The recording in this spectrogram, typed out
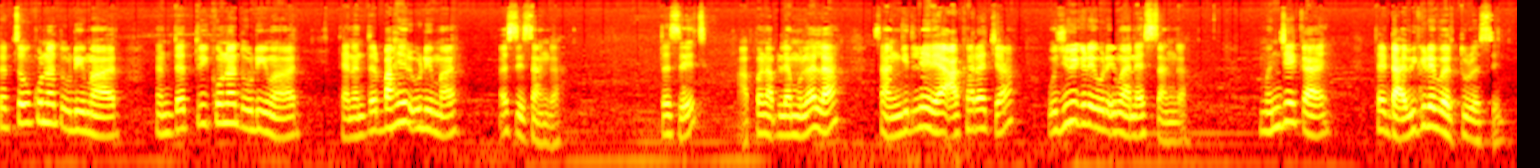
तर चौकोनात उडी मार नंतर त्रिकोणात उडी मार त्यानंतर बाहेर उडी मार असे सांगा. तसेच आपण आपल्या मुलाला सांगितलेल्या आकाराच्या उजवीकडे उडी मारण्यास सांगा. म्हणजे काय? तर डावीकडे वर्तुळ असेल.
